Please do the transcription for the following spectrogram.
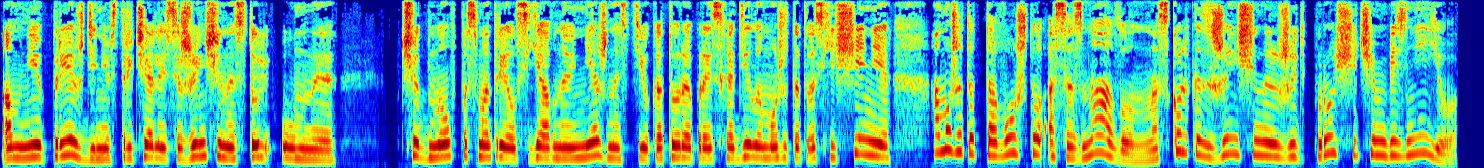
А мне прежде не встречались женщины столь умные — Чуднов посмотрел с явной нежностью, которая происходила, может, от восхищения, а может, от того, что осознал он, насколько с женщиной жить проще, чем без нее.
